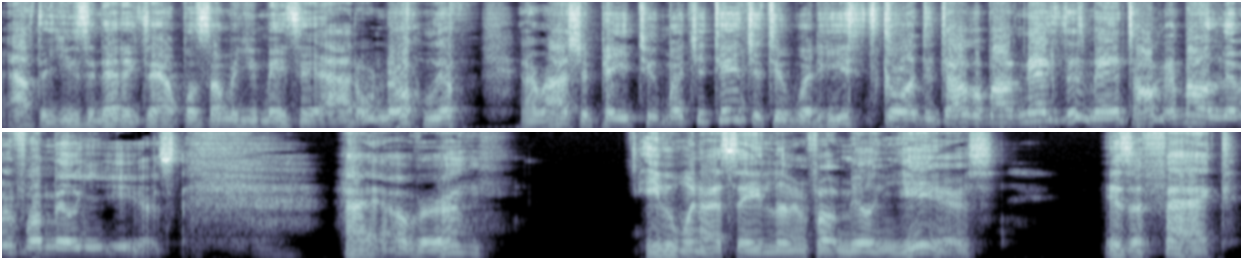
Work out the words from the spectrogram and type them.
After using that example, some of you may say, I don't know if I should pay too much attention to what he's going to talk about next. This man talking about living for a million years. However, even when I say living for a million years is a fact,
